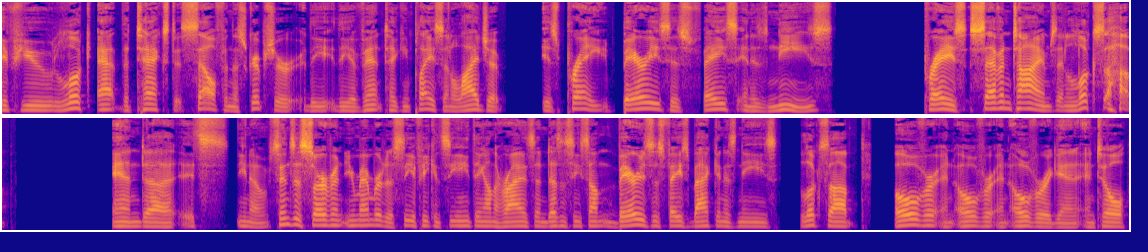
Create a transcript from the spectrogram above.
if you look at the text itself in the scripture, the, the event taking place, and Elijah is praying, buries his face in his knees, prays seven times, and looks up. And uh, it's, you know, sends his servant, you remember, to see if he can see anything on the horizon, doesn't see something, buries his face back in his knees, looks up over and over and over again until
